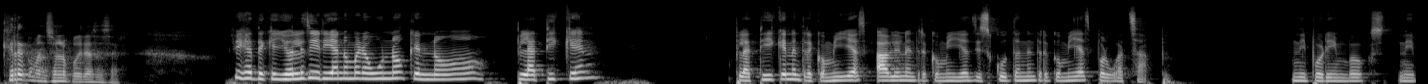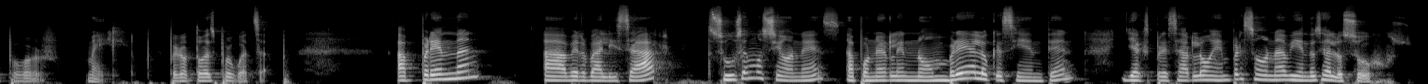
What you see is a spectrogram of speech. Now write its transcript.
¿Qué recomendación le podrías hacer? Fíjate que yo les diría, número uno, que no platiquen, platiquen entre comillas, hablen entre comillas, discutan entre comillas por WhatsApp, ni por inbox, ni por mail, pero todo es por WhatsApp. Aprendan a verbalizar sus emociones, a ponerle nombre a lo que sienten y a expresarlo en persona viéndose a los ojos.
